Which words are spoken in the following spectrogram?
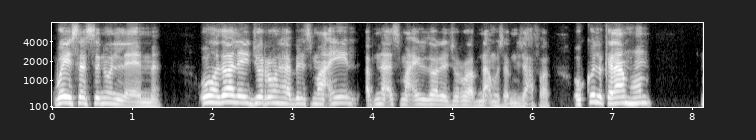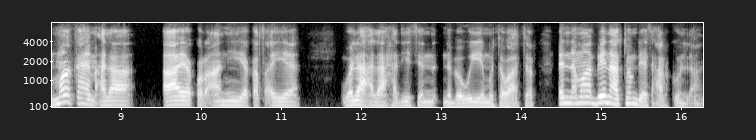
ويسلسلون الأئمة. وهذول يجرونها بالإسماعيل أبناء إسماعيل هذول يجروها أبناء موسى بن جعفر. وكل كلامهم ما قائم على آية قرآنية قطعية ولا على حديث نبوي متواتر إنما بيناتهم يتعاركون الآن.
